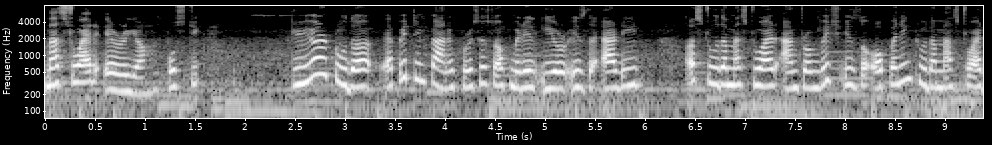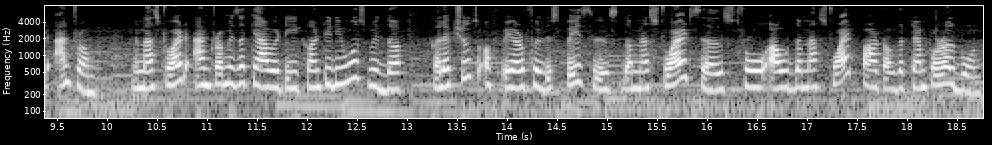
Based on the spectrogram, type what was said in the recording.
Mastoid area posterior to the epitympanic recess of middle ear is the added us to the mastoid antrum, which is the opening to the mastoid antrum. The mastoid antrum is a cavity continuous with the collections of air-filled spaces. The mastoid cells throughout the mastoid part of the temporal bone.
